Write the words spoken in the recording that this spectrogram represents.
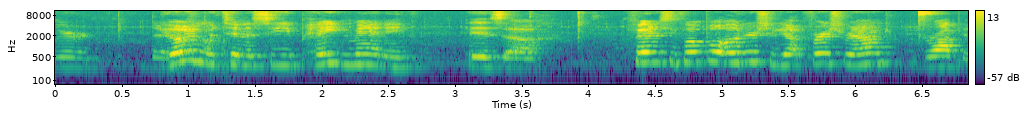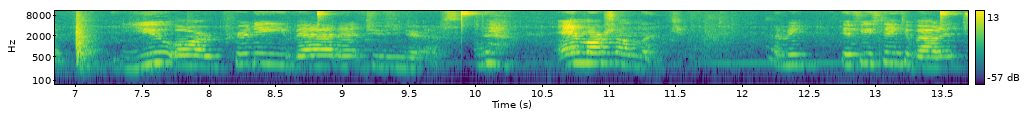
we're Going with Tennessee, Peyton Manning, his uh, fantasy football owners who got first round, Drop him. you are pretty bad at choosing drafts. And Marshawn Lynch. I mean, if you think about it,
